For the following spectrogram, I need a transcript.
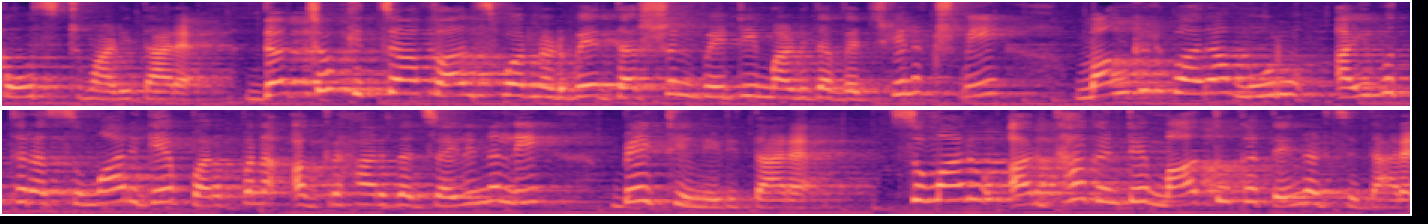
ಪೋಸ್ಟ್ ಮಾಡಿದ್ದಾರೆ. ದಚ್ಚು ಕಿಚ್ಚ ಫ್ಯಾನ್ಸ್ ಫಾರ್ ನಡುವೆ ದರ್ಶನ್ ಭೇಟಿ ಮಾಡಿದ ವಿಜಯಲಕ್ಷ್ಮಿ, ಮಂಗಳವಾರ ಮೂರು ಐವತ್ತರ ಸುಮಾರಿಗೆ ಪರಪ್ಪನ ಅಗ್ರಹಾರದ ಜೈಲಿನಲ್ಲಿ ಭೇಟಿ ನೀಡಿದ್ದಾರೆ. ಸುಮಾರು ಅರ್ಧ ಗಂಟೆ ಮಾತುಕತೆ ನಡೆಸಿದ್ದಾರೆ.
